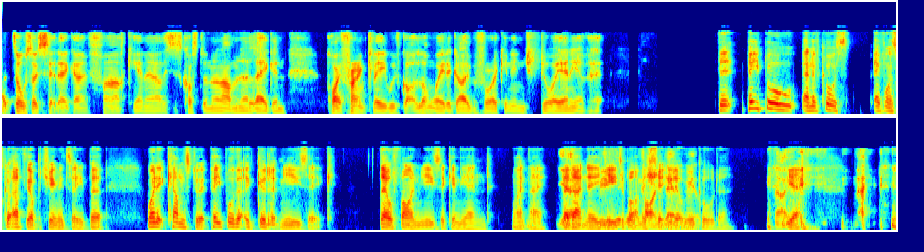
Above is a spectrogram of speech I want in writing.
I'd also sit there going, fuck you now, this is costing an arm and a leg. And quite frankly, we've got a long way to go before I can enjoy any of it. the people, and of course, everyone's got to have the opportunity. But when it comes to it, people that are good at music, they'll find music in the end, won't they? Yeah, they don't need you to buy them a shitty little recorder. No. Yeah.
